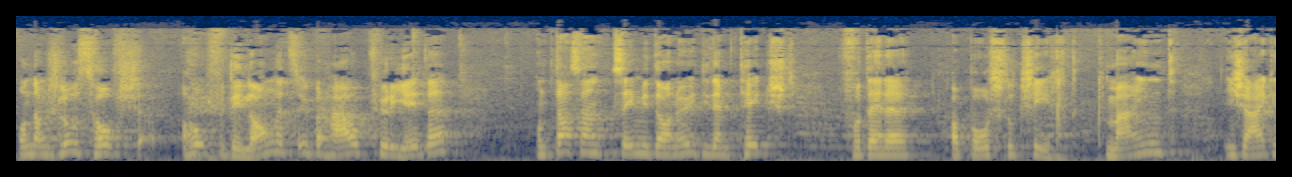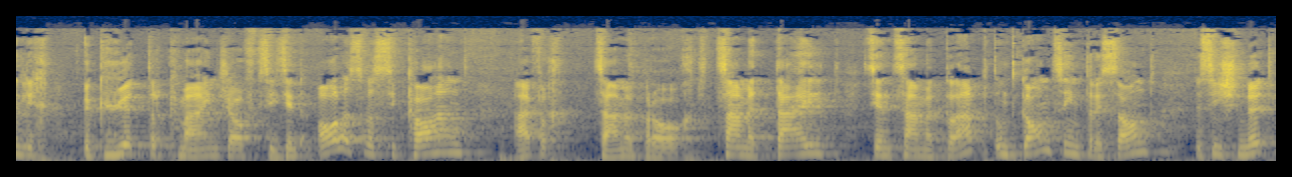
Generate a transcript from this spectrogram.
Und am Schluss hoffst, hoffentlich lange es überhaupt für jeden. Und das sehen wir da nicht in dem Text von dieser Apostelgeschichte. Gemeint ist eigentlich eine Gütergemeinschaft Sie haben alles, was sie hatten, einfach zusammengebracht, zusammen geteilt, sie haben zusammen gelebt. Und ganz interessant, es ist nicht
